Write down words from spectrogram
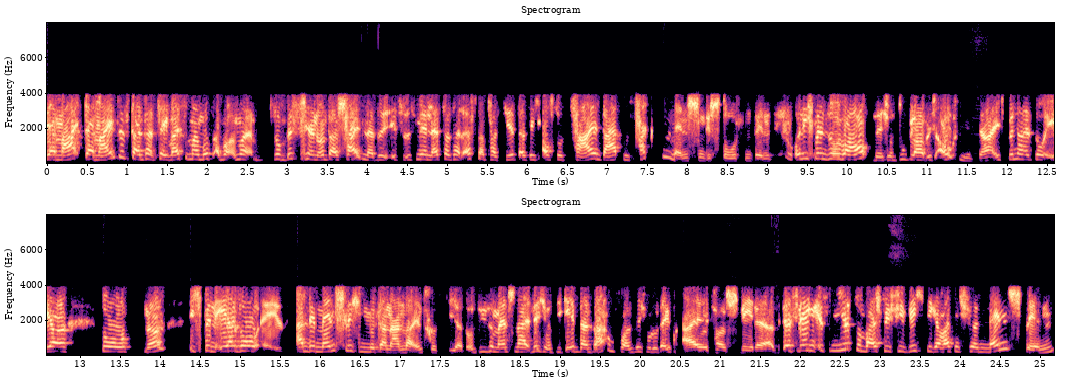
der, der meint es dann tatsächlich, weißt du, man muss aber immer so ein bisschen unterscheiden. Also es ist mir in letzter Zeit öfter passiert, dass ich auf so Zahlen, Daten, Fakten Menschen gestoßen bin. Und ich bin so überhaupt nicht und du glaube ich auch nicht. Ja, ich bin halt so eher so, ne? Ich bin eher so äh, an dem menschlichen Miteinander interessiert und diese Menschen halt nicht und die geben dann Sachen von sich, wo du denkst, alter Schwede. Also deswegen ist mir zum Beispiel viel wichtiger, was ich für ein Mensch bin,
